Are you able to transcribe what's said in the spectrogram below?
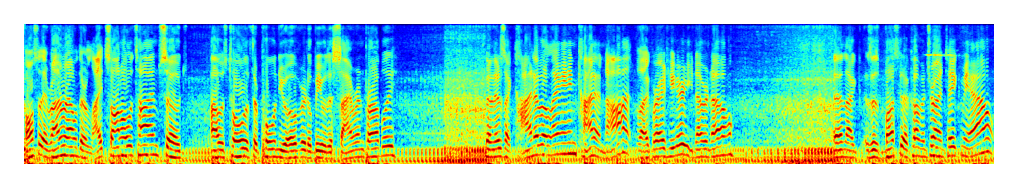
Also, they run around with their lights on all the time, so I was told if they're pulling you over, it'll be with a siren probably. Then there's like kind of a lane, kind of not, like right here, you never know. And like, is this bus gonna come and try and take me out?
